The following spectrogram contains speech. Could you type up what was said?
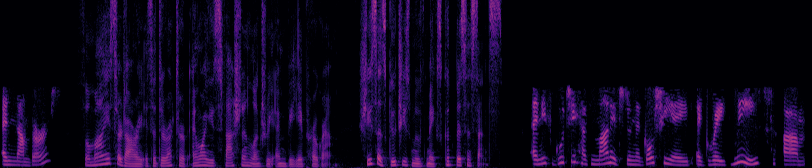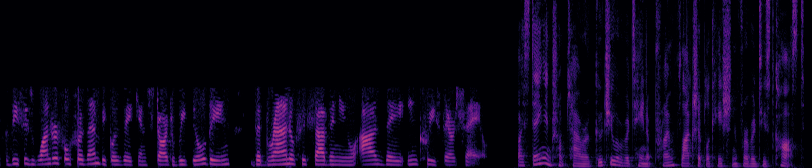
and numbers Filmai Sardari is the director of NYU's Fashion and Luxury MBA program. She says Gucci's move makes good business sense. And if Gucci has managed to negotiate a great lease, um, this is wonderful for them because they can start rebuilding the brand of Fifth Avenue as they increase their sales. By staying in Trump Tower, Gucci will retain a prime flagship location for reduced cost.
